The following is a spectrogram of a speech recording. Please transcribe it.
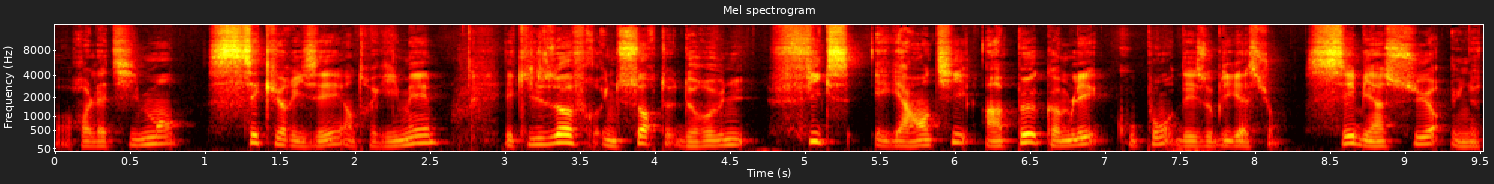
relativement sécurisés, entre guillemets, et qu'ils offrent une sorte de revenu fixe et garanti, un peu comme les coupons des obligations. C'est bien sûr une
